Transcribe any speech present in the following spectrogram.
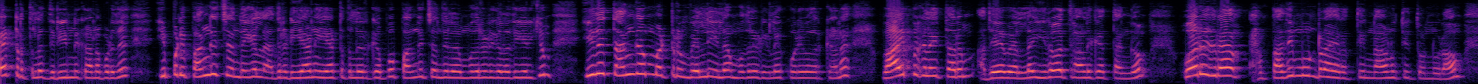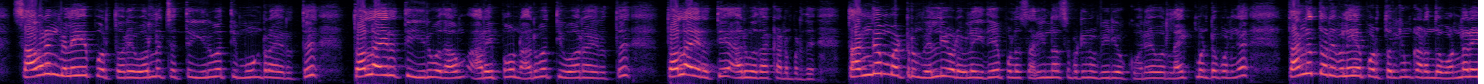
ஏற்றத்தில் திடீர்னு காணப்படுது. இப்படி பங்குச் சந்தைகள் அதிரடியான ஏற்றத்தில் இருக்கப்போ பங்குச் சந்தையில் முதலீடுகள் அதிகரிக்கும். இது தங்கம் மற்றும் வெள்ளியில் முதலீடுகளை குறைவதற்கான வாய்ப்புகளை தரும். அதே வேளை இருபத்தி நாலுக்கு தங்கம் ஒரு கிராம் பதிமூன்றாயிரத்தி நானூற்றி தொண்ணூறாம் சவரன் விலையை பொறுத்தவரை ஒரு லட்சத்து இருபத்தி மூன்றாயிரத்து தொள்ளாயிரத்தி இருபதாம் அரை பவுன் அறுபத்தி ஓராயிரத்து தொள்ளாயிரத்து அறுபதாக காணப்படுது. தங்கம் மற்றும் வெள்ளியோட விலை இதே போல் சரின்னு ஆசைப்பட்டீங்கன்னா வீடியோக்கு ஒரே ஒரு லைக் மட்டும் பண்ணுங்கள் தங்கத்தோட விலையை பொறுத்த வரைக்கும் கடந்த ஒன்றரை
